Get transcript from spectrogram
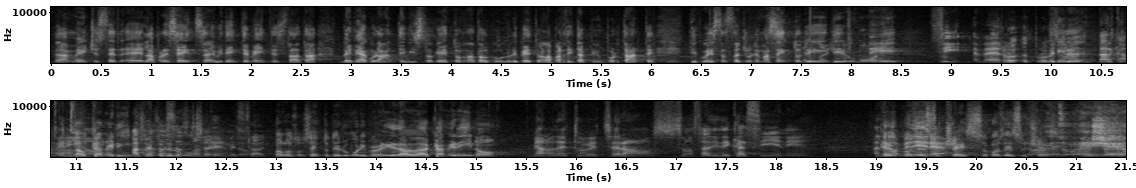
eh, a Manchester e la presenza evidentemente è stata beneaugurante visto che è tornato al gol, ripeto, è la partita più importante di questa stagione. Ma sento dei, dei rumori sì, è vero. Pro- provenire Sono dal camerino. Dal camerino, Ma sento dei rumori. Non lo so, sento dei rumori provenire dal camerino? Mi hanno detto che c'erano, ci sono stati dei casini. Andiamo che cosa è successo? Cosa è successo? in scena.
